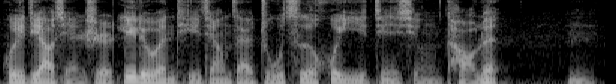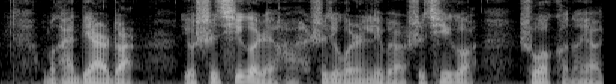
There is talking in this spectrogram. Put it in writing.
会议纪要显示，利率问题将在逐次会议进行讨论。嗯，我们看第二段，有十七个人哈，十九个人里边有十七个说可能要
